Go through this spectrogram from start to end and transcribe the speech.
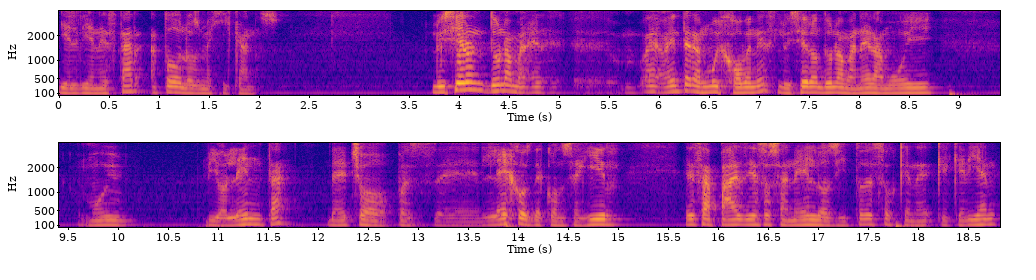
y el bienestar a todos los mexicanos. Lo hicieron de una manera obviamente eran muy jóvenes, lo hicieron de una manera muy, muy violenta. De hecho, pues eh, lejos de conseguir esa paz y esos anhelos y todo eso que, querían,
